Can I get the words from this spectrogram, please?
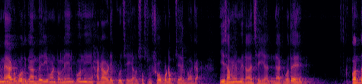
మేకపోతే గాంభీర్యం అంటాం. లేనిపోని హడావిడి ఎక్కువ చేయాల్సి వస్తుంది. షో పుటప్ చేయాలి బాగా. ఈ సమయం మీరు అలా చేయాలి. లేకపోతే కొంత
